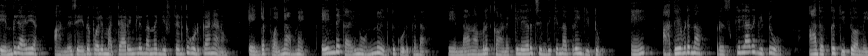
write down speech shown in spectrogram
എന്ത് കാര്യാ? അന്ന് ചെയ്ത പോലെ മറ്റാരെങ്കിലും തന്ന ഗിഫ്റ്റ് എടുത്ത് കൊടുക്കാനാണോ? എന്റെ പൊന്നമ്മേ എന്റെ കയ്യിൽ നിന്ന് ഒന്നും എടുത്ത് കൊടുക്കണ്ട. എന്നാ നമ്മൾ കണക്കിലേറെ ചിന്തിക്കുന്ന അത്രയും കിട്ടും. ഏ അതെവിടുന്നാ? റിസ്ക് ഇല്ലാതെ കിട്ടുമോ അതൊക്കെ കിട്ടും അമ്മേ.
